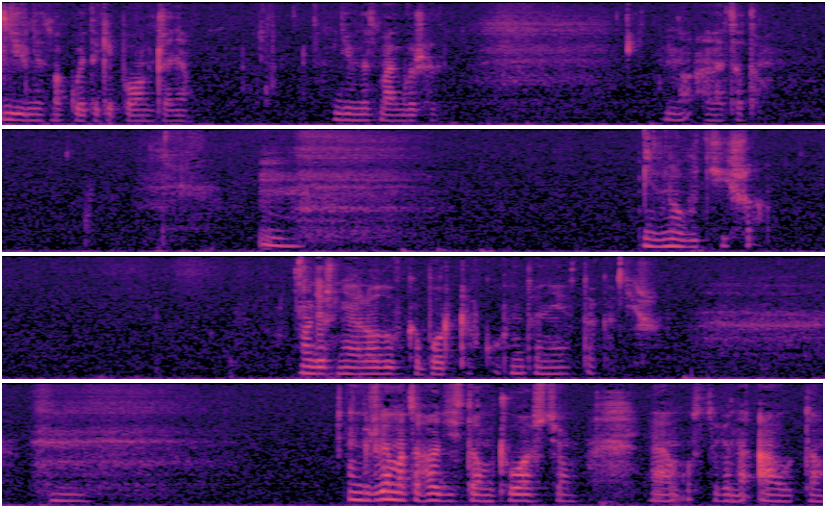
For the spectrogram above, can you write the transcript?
Dziwnie smakuje takie połączenia. Dziwny smak wyszedł. No, ale co tam? Mm. I znowu cisza. Chociaż nie, lodówka burczy w kuchni to nie jest taka cisza. Hmm. Już wiem o co chodzi z tą czułością. Ja mam ustawione auto.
